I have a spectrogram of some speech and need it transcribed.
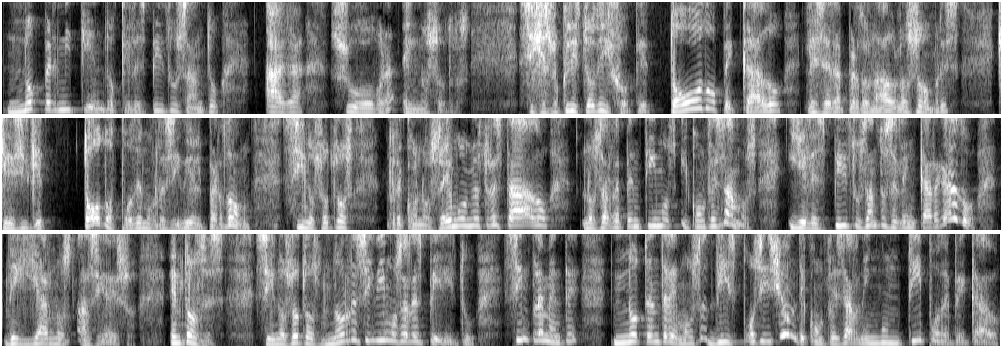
no permitiendo que el Espíritu Santo haga su obra en nosotros. Si Jesucristo dijo que todo pecado le será perdonado a los hombres, quiere decir que todos podemos recibir el perdón si nosotros reconocemos nuestro estado, nos arrepentimos y confesamos. Y el Espíritu Santo es el encargado de guiarnos hacia eso. Entonces, si nosotros no recibimos al Espíritu, simplemente no tendremos disposición de confesar ningún tipo de pecado.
